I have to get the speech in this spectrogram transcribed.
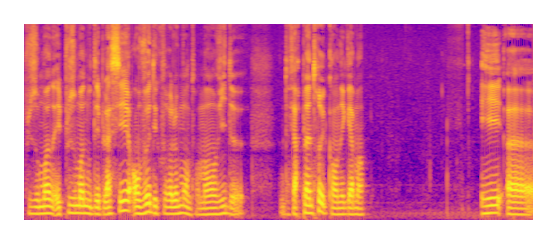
plus ou moins, et plus ou moins nous déplacer, on veut découvrir le monde. On a envie de, de faire plein de trucs quand on est gamin. Et, euh,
